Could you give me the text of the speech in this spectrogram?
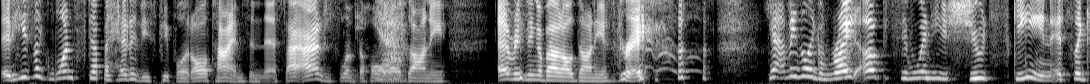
And he's like one step ahead of these people at all times in this. I, I just love the whole Yeah. Aldhani. Everything about Aldhani is great. Yeah, I mean, like right up to when he shoots Skeen, it's like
